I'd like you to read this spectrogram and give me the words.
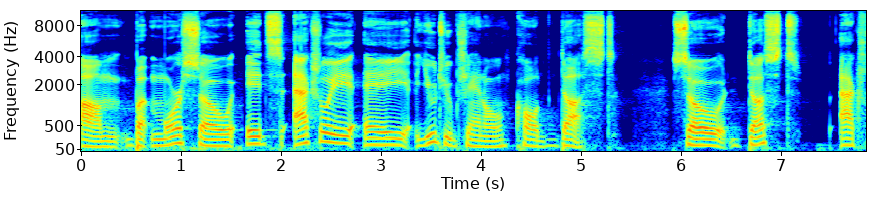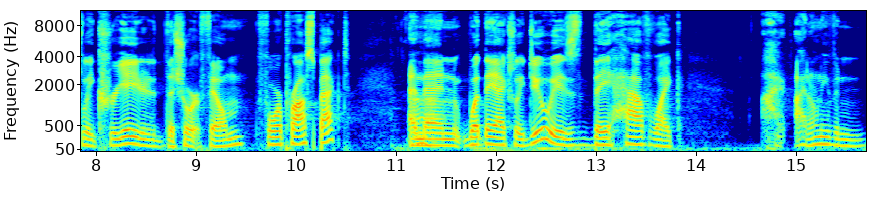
um, but more so it's actually a youtube channel called dust. So dust actually created the short film for prospect. And then what they actually do is they have like I, I don't even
